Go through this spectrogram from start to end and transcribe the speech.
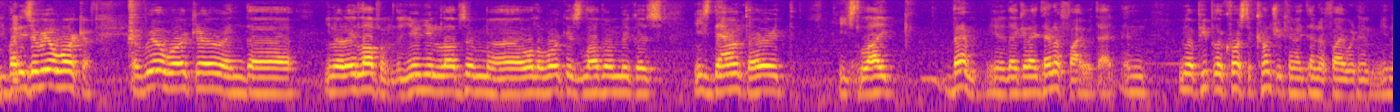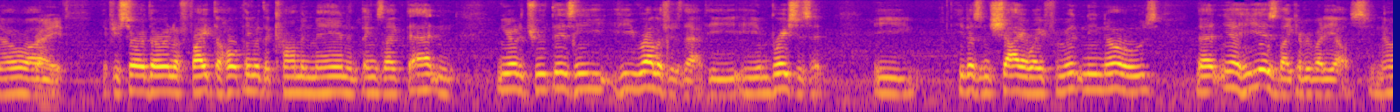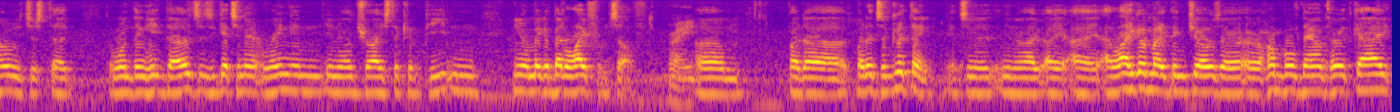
But he's a real worker, a real worker, and uh, you know they love him. The union loves him. Uh, all the workers love him because he's down to earth. He's like them. You know, they can identify with that, and you know people across the country can identify with him. You know, um, Right. If you saw during the fight, the whole thing with the common man and things like that, and you know the truth is he he relishes that. He he embraces it. He he doesn't shy away from it, and he knows that yeah he is like everybody else. You know, it's just that the one thing he does is he gets in that ring and you know tries to compete and you know make a better life for himself. right. Um, but uh, but it's a good thing. It's a you know I, I, I, I like him. I think Joe's a, a humble, down to earth guy,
